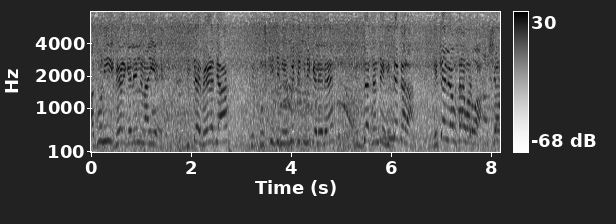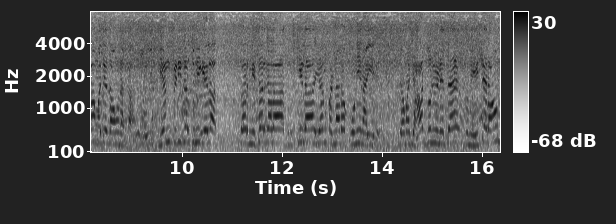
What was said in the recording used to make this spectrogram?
अजूनही वेळ गेलेली नाही आहे इथे वेळ द्या. ही सृष्टीची निर्मिती तुम्ही केलेली आहे उद्योगधंदे हिथे करा. इथे व्यवसाय वाढवा. शहरामध्ये जाऊ नका. यंग पिढी जर तुम्ही गेलात तर निसर्गाला दृष्टीला यंग पडणारं कोणी नाही आहे तेव्हा माझी हात जोडून विनंती आहे तुम्ही इथे राहून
